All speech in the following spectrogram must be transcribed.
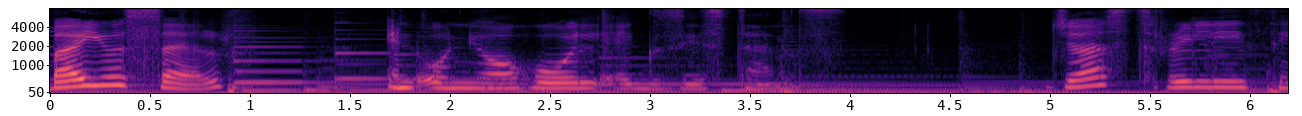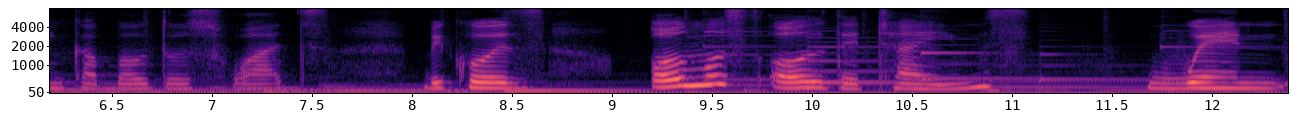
by yourself, and on your whole existence. Just really think about those words because almost all the times when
